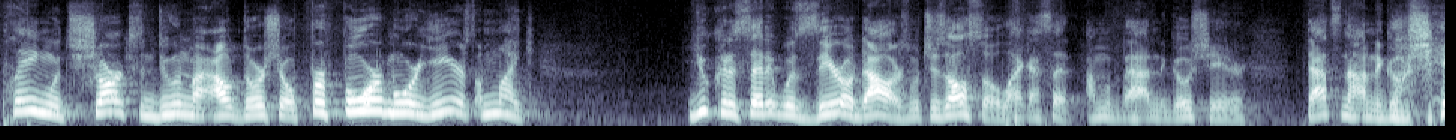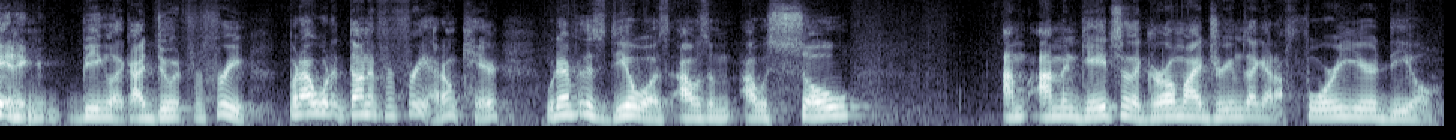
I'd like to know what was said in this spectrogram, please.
playing with sharks and doing my outdoor show for four more years. I'm like, you could have said it was zero dollars, which is also, like I said, I'm a bad negotiator. That's not negotiating, being like, I do it for free. But I would have done it for free. I don't care. Whatever this deal was, I was, um, I was so, I'm, I'm engaged to the girl of my dreams. I got a four year deal.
